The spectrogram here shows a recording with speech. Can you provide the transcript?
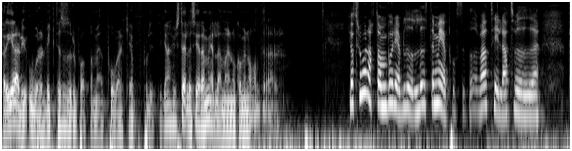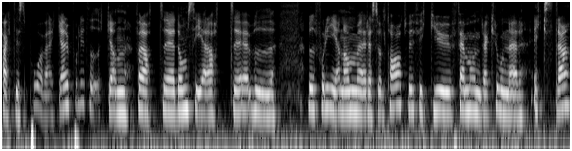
För er är det ju oerhört viktigt, så som du pratar om, att påverka politikerna. Hur ställer sig era medlemmar inom Kommunal till det här? Jag tror att de börjar bli lite mer positiva till att vi faktiskt påverkar politiken för att eh, de ser att eh, vi, vi får igenom resultat. Vi fick ju 500 kronor extra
